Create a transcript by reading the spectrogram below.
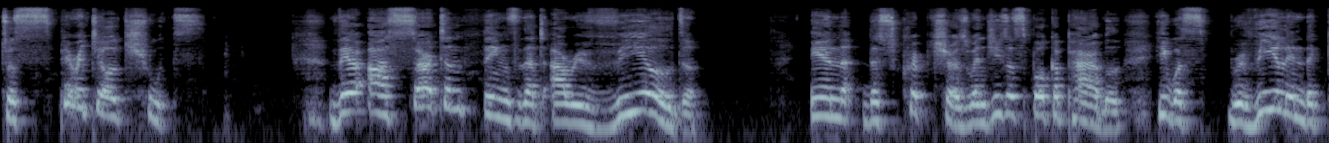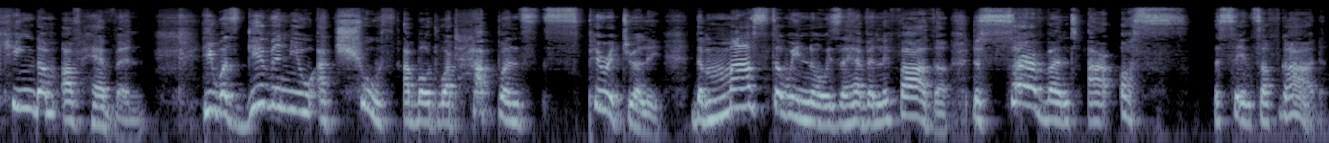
to spiritual truths. There are certain things that are revealed in the scriptures. When Jesus spoke a parable, he was revealing the kingdom of heaven. He was giving you a truth about what happens spiritually. The master we know is the heavenly father. The servant are us, the saints of God.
